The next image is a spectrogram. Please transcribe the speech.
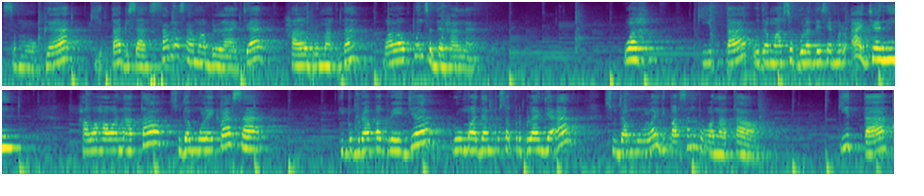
Semoga kita bisa sama-sama belajar hal bermakna walaupun sederhana. Wah, kita udah masuk bulan Desember aja nih hawa-hawa Natal sudah mulai kerasa. Di beberapa gereja, rumah dan pusat perbelanjaan sudah mulai dipasang pohon Natal. Kita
